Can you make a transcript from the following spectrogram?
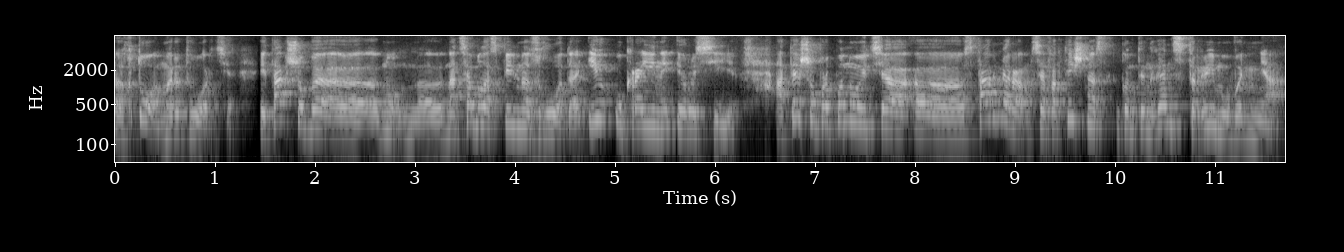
Е, Хто миротворці? І так, щоб ну, на це була спільна згода і України, і Росії. А те, що пропонується е, Стармером, це фактично контингент стримування.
